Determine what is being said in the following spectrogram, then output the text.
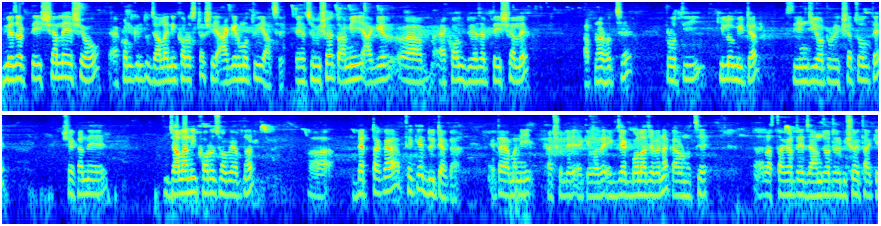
দু হাজার তেইশ সালে এসেও এখন কিন্তু জ্বালানি খরচটা সেই আগের মতোই আছে। এই হচ্ছে বিষয়। তো আমি আগের এখন দু হাজার তেইশ সালে আপনার হচ্ছে প্রতি কিলোমিটার সিএনজি অটোরিকশা চলতে, সেখানে জ্বালানি খরচ হবে আপনার দেড় টাকা থেকে দুই টাকা। এটা মানে আসলে একেবারে একজ্যাক্ট বলা যাবে না, কারণ হচ্ছে রাস্তাঘাটে যানজটের বিষয় থাকে,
